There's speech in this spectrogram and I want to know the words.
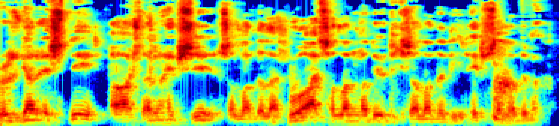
Rüzgar esti, ağaçların hepsi sallandılar. Bu ağaç sallanmadı, öteki sallandı değil. Hepsi salladı bak.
